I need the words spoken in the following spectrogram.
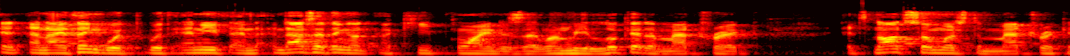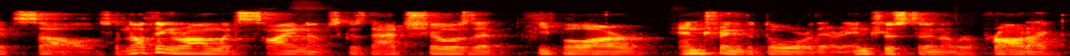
and I think with with any and, that's I think a key point is that when we look at a metric, it's not so much the metric itself. So nothing wrong with signups because that shows that people are entering the door, they're interested in our product.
